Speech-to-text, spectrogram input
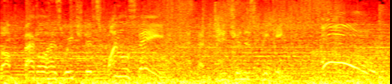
The battle has reached its final stage, and the tension is peaking. Oh!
